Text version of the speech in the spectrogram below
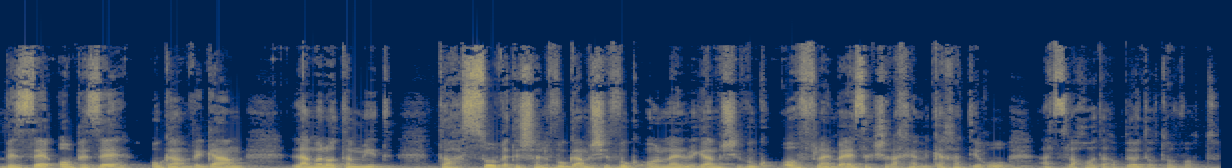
בזה או בזה, או גם וגם, למה לא תמיד? תעשו ותשלבו גם שיווק אונליין וגם שיווק אופליין בעסק שלכם וככה תראו הצלחות הרבה יותר טובות.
